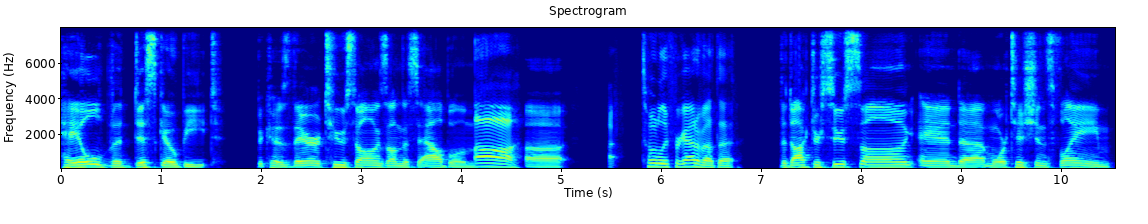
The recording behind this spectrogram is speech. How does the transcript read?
Hail the disco beat because there are two songs on this album. ah, Uh, I totally forgot about that. the Dr. Seuss song and uh, Mortician's Flame,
